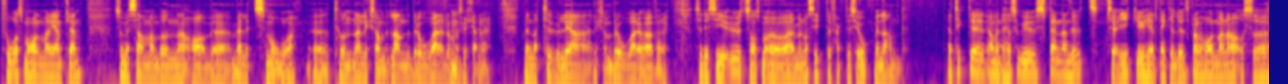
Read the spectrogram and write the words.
två små holmar egentligen som är sammanbundna av eh, väldigt små eh, tunna liksom, landbroar eller vad man ska mm. kalla det. Med naturliga liksom, broar över. Så det ser ju ut som små öar men de sitter faktiskt ihop med land. Jag tyckte ja, men det här såg ju spännande ut. Så jag gick ju helt enkelt ut på de holmarna och så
